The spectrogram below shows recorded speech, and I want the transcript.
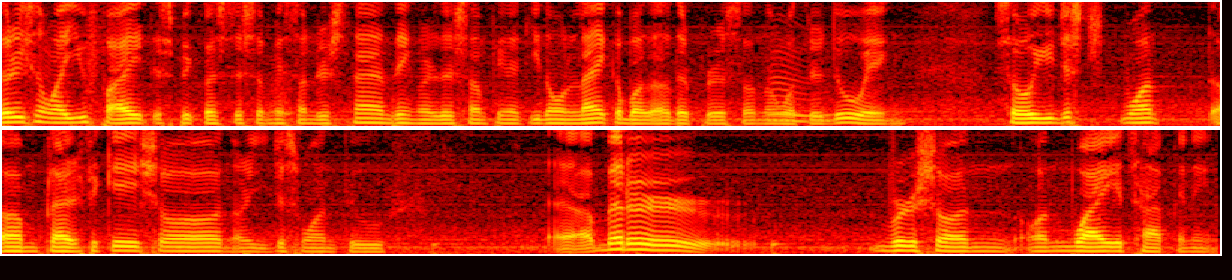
the reason why you fight is because there's a misunderstanding or there's something that you don't like about the other person or what they're Mm. doing. So, you just want um, clarification or you just want to uh, a better version on why it's happening.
